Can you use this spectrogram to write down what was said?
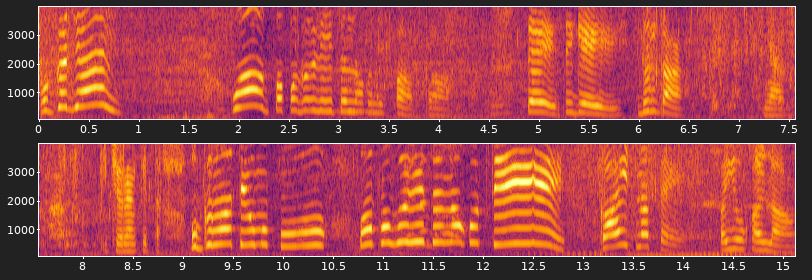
Huwag ka dyan! Huwag! Papagalitan ako ni Papa. Te, sige. Doon ka. Yan. Picturean kita. Huwag ka nga, te, umupo. Papagalitan ako, te. Kahit na, te. Kayo ka lang.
